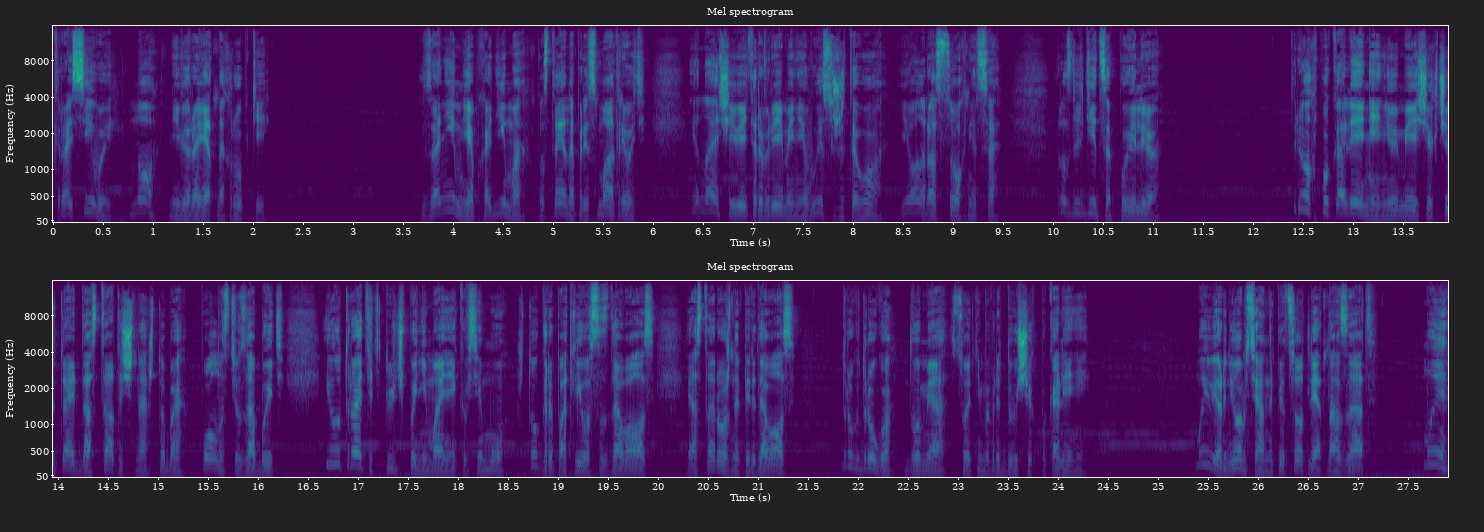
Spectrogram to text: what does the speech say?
Красивый, но невероятно хрупкий. За ним необходимо постоянно присматривать, иначе ветер времени высушит его, и он рассохнется, разлетится пылью. Трех поколений, не умеющих читать, достаточно, чтобы полностью забыть и утратить ключ понимания ко всему, что кропотливо создавалось и осторожно передавалось друг другу двумя сотнями предыдущих поколений. Мы вернемся на 500 лет назад – мы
